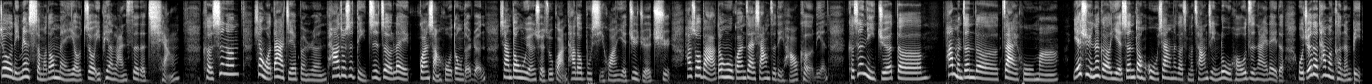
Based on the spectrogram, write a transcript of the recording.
就里面什么都没有，只有一片蓝色的墙。可是呢，像我大姐本人，她就是抵制这类观赏活动的人，像动物园、水族馆，她都不喜欢，也拒绝去。她说把动物关在箱子里好可怜。可是你觉得他们真的在乎吗？也许那个野生动物，像那个什么长颈鹿、猴子那一类的，我觉得它们可能比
